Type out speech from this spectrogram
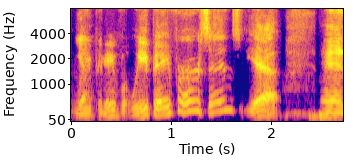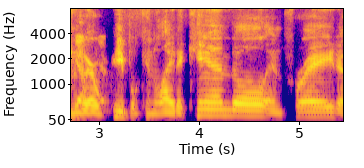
Yeah. We pay for we pay for our sins, yeah, and Yeah. where people can light a candle and pray to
